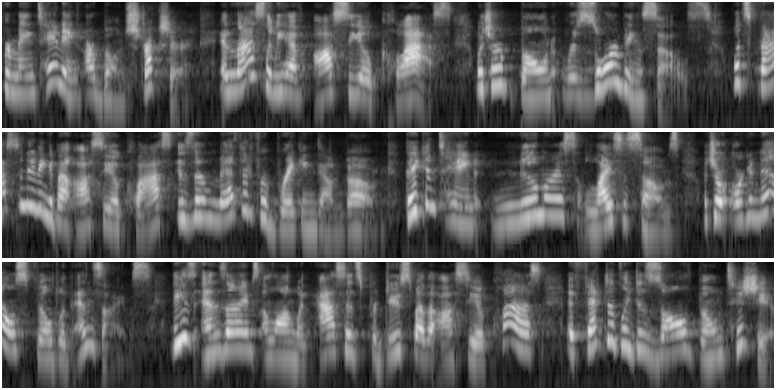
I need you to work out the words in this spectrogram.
for maintaining our bone structure. And lastly, we have osteoclasts, which are bone resorbing cells. What's fascinating about osteoclasts is their method for breaking down bone. They contain numerous lysosomes, which are organelles filled with enzymes. These enzymes, along with acids produced by the osteoclast, effectively dissolve bone tissue.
